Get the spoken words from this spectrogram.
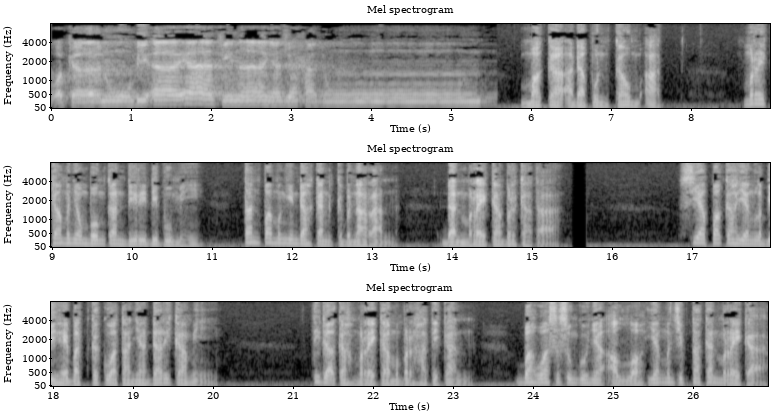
وكانوا بآياتنا يجحدون Maka adapun kaum Ad, mereka menyombongkan diri di bumi tanpa mengindahkan kebenaran, dan mereka berkata, "Siapakah yang lebih hebat kekuatannya dari kami?" Tidakkah mereka memperhatikan bahwa sesungguhnya Allah yang menciptakan mereka?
